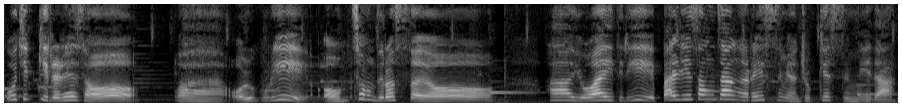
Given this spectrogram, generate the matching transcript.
꼬집기를 해서 와, 얼굴이 엄청 늘었어요. 아, 요 아이들이 빨리 성장을 했으면 좋겠습니다.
